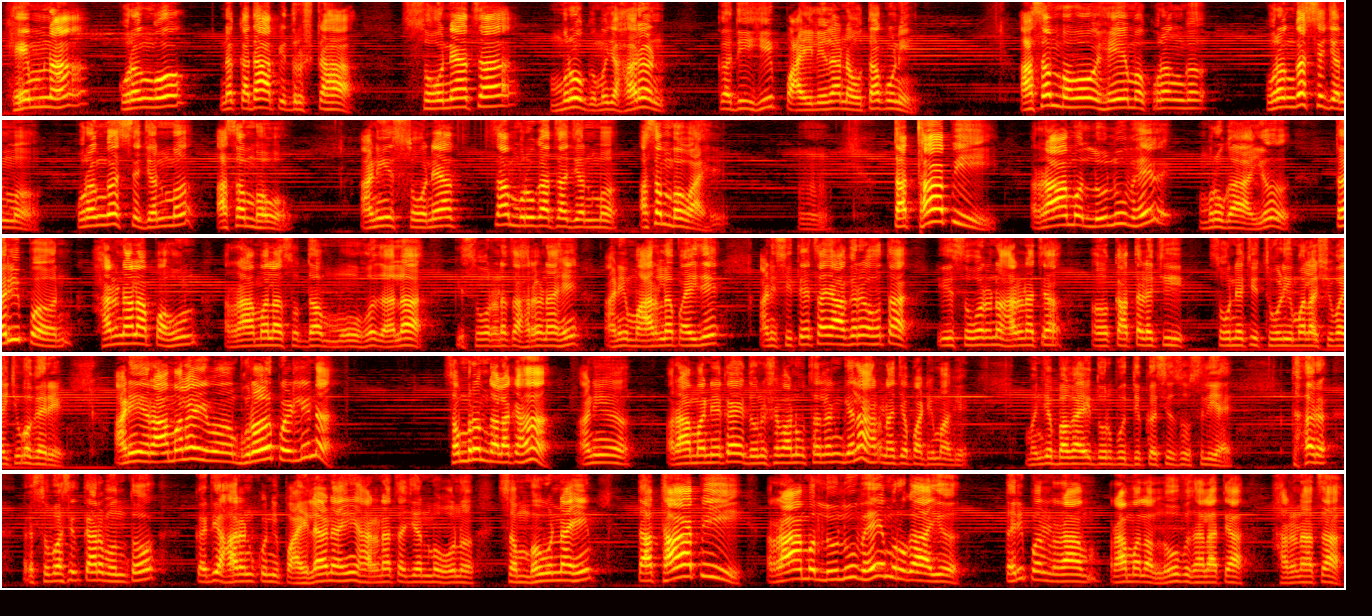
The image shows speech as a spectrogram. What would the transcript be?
हेमना कुरंगो न कदापि दृष्ट सोन्याचा मृग म्हणजे हरण कधीही पाहिलेला नव्हता कोणी. असंभवो हेम कुरंग कुरंगस्य जन्म कुरंगस्य जन्म असंभवो. आणि सोन्यात चा मृगाचा जन्म असंभव आहे. तथापि राम लुलुभे मृगाय तरी पण हरणाला पाहून रामाला सुद्धा मोह झाला की सुवर्णाचं हरण आहे आणि मारलं पाहिजे. आणि सीतेचाही आग्रह होता की सुवर्ण हरणाच्या कातड्याची सोन्याची चोळी मला शिवायची वगैरे. आणि रामालाही भुरळ पडली ना. संभ्रम झाला का हां. आणि रामाने काय धनुष्यबाण उचलन गेला हरणाच्या पाठीमागे. म्हणजे बघा ही दुर्बुद्धी कशी सुचली आहे. तर सुभाषितकार म्हणतो कधी हरण कोणी पाहिला नाही हरणाचा जन्म होणं संभव नाही. तथापि राम लुलुभे मृगाय तरी पण राम रामाला लोभ झाला त्या हरणाचा.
